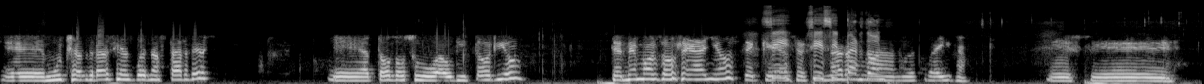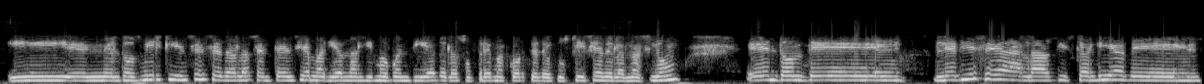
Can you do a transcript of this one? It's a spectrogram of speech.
Eh, muchas gracias. Buenas tardes eh, a todo su auditorio. Tenemos 12 años de que asesinaron a nuestra hija. Este, y en el 2015 se da la sentencia Mariana Lima Buendía de la Suprema Corte de Justicia de la Nación, en donde le dice a la Fiscalía del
